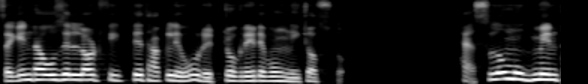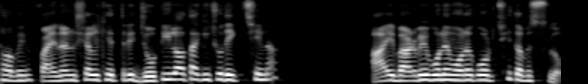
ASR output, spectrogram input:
সেকেন্ড হাউসের লর্ড ফিফথে থাকলেও রেট্রোগ্রেড এবং নিচস্থ। হ্যাঁ, স্লো মুভমেন্ট হবে। ফাইন্যান্সিয়াল ক্ষেত্রে জটিলতা কিছু দেখছি না। আয় বাড়বে বলে মনে করছি তবে স্লো,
